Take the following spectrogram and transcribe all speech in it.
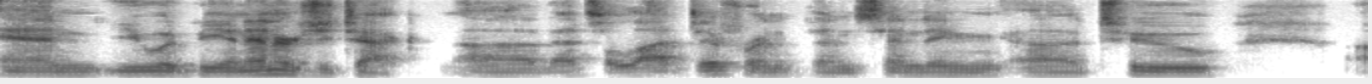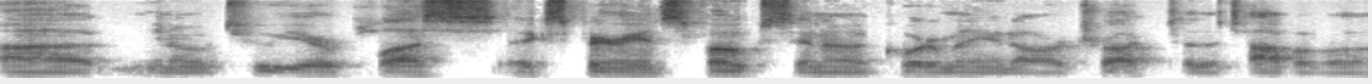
and you would be an energy tech. Uh, that's a lot different than sending uh, two uh, you know, two year plus experienced folks in a quarter million dollar truck to the top of a,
